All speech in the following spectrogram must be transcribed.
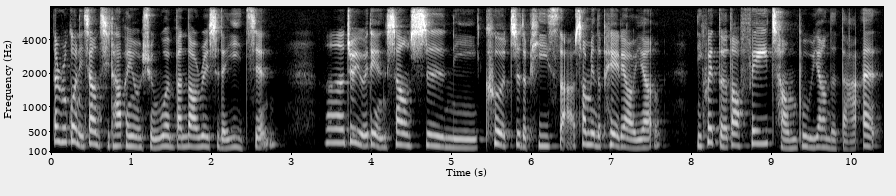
那如果你向其他朋友询问搬到瑞士的意见，呃，就有点像是你客制的披萨上面的配料一样，你会得到非常不一样的答案，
